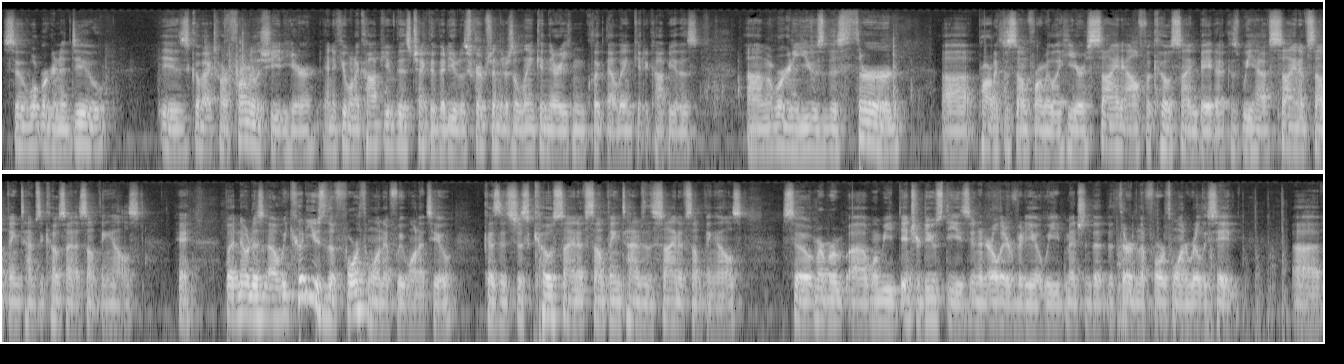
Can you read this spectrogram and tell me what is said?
So what we're going to do is go back to our formula sheet here, and if you want a copy of this, check the video description. There's a link in there. You can click that link, get a copy of this. Um, and we're going to use this third uh, product to sum formula here, sine alpha cosine beta, because we have sine of something times the cosine of something else. Okay, but notice uh, we could use the fourth one if we wanted to, because it's just cosine of something times the sine of something else. So remember uh, when we introduced these in an earlier video, we mentioned that the third and the fourth one really say, uh,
